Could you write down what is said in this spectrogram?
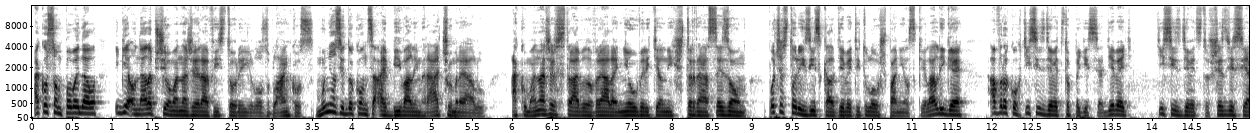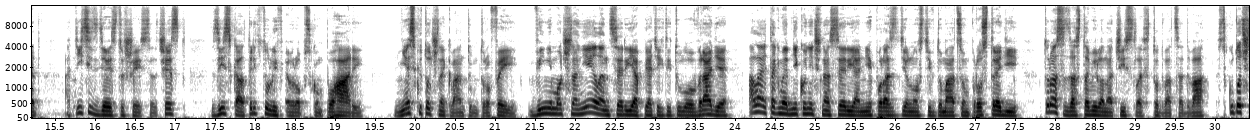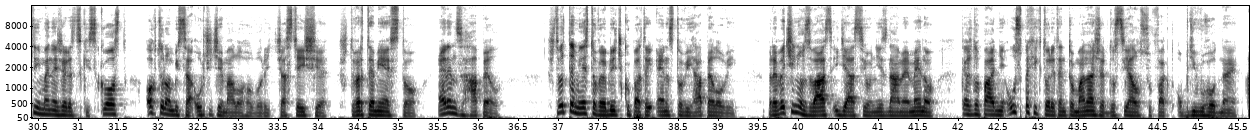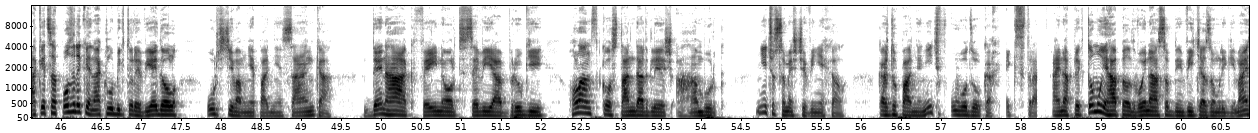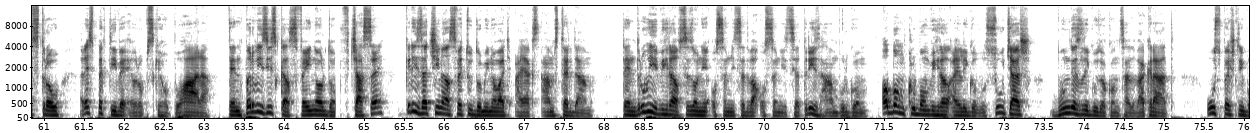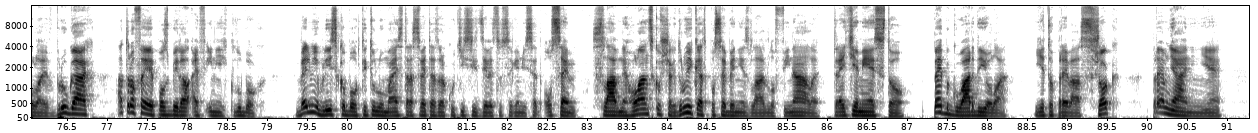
Ako som povedal, ide o najlepšieho manažéra v histórii Los Blancos. Muñoz je dokonca aj bývalým hráčom Realu. Ako manažer strávil v Reále neuveriteľných 14 sezón, počas ktorých získal 9 titulov v španielskej La Lige a v rokoch 1959, 1960 a 1966 získal 3 tituly v Európskom pohári. Neskutočné kvantum trofejí. Výnimočná nie je len séria 5 titulov v rade, ale aj takmer nekonečná séria neporaziteľnosti v domácom prostredí, ktorá sa zastavila na čísle 122. Skutočný manažerský skvost, o ktorom by sa určite malo hovoriť častejšie. Štvrté miesto. Ernst Happel. Štvrté miesto v rebríčku patrí Ernstovi Happelovi. Pre väčšinu z vás ide asi o neznáme meno, každopádne úspechy, ktoré tento manažer dosiahol sú fakt obdivuhodné. A keď sa pozriete na kluby, ktoré viedol, určite vám nepadne sánka. Den Haag, Feyenoord, Sevilla, Bruggy, Holandsko, Standard Liež a Hamburg. Niečo som ešte vynechal. Každopádne nič v úvodzovkách extra. Aj napriek tomu je Hapel dvojnásobným víťazom Ligy majstrov, respektíve Európskeho pohára. Ten prvý získal s Feyenoordom v čase, kedy začínal svetu dominovať Ajax Amsterdam. Ten druhý vyhral v sezóne 82-83 s Hamburgom. Obom klubom vyhral aj ligovú súťaž, Bundesligu dokonca dvakrát. Úspešný bol aj v Brugách a trofeje pozbieral aj v iných kluboch. Veľmi blízko bol titulu majstra sveta z roku 1978. Slávne Holandsko však druhýkrát po sebe nezvládlo v finále. Tretie miesto. Pep Guardiola. Je to pre vás šok? Pre mňa ani nie.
